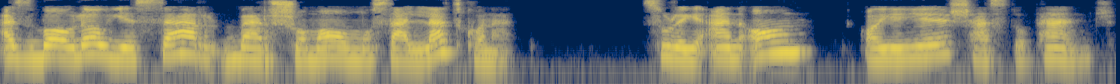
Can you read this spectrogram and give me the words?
از بالای سر بر شما مسلط کند. سوره انعام آیه 65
